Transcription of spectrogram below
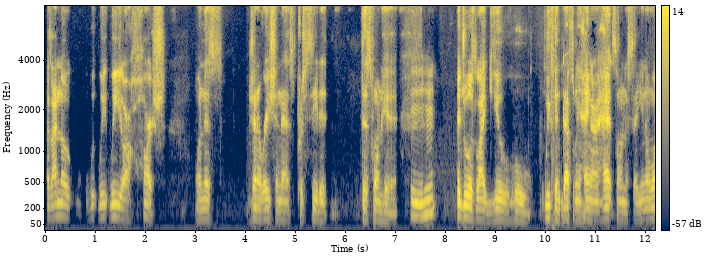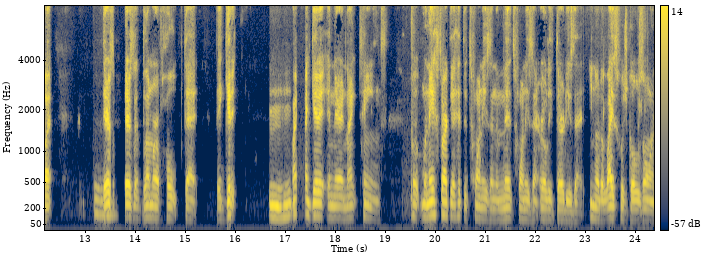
because I know we, we, we are harsh on this generation that's preceded this one here. Mm-hmm. Individuals like you who we can definitely hang our hats on and say, you know what, mm-hmm. there's there's a glimmer of hope that they get it. Mm-hmm. Might not get it in their 19s, but when they start to hit the 20s and the mid 20s and early 30s, that you know the light switch goes on,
